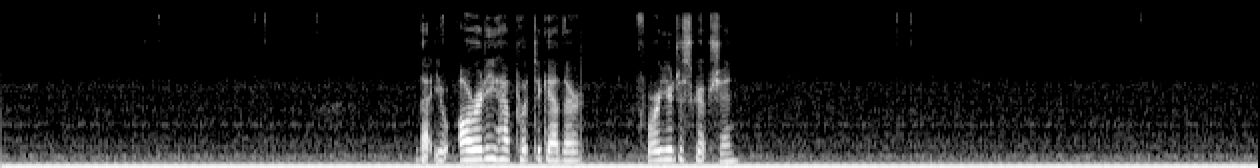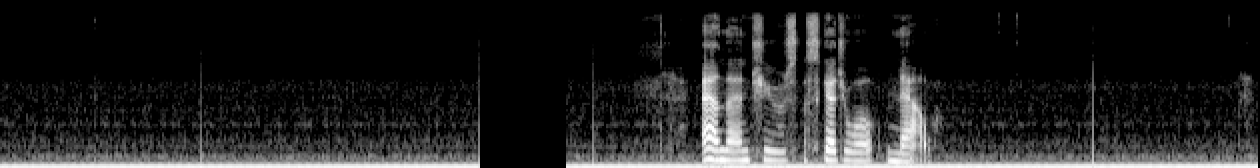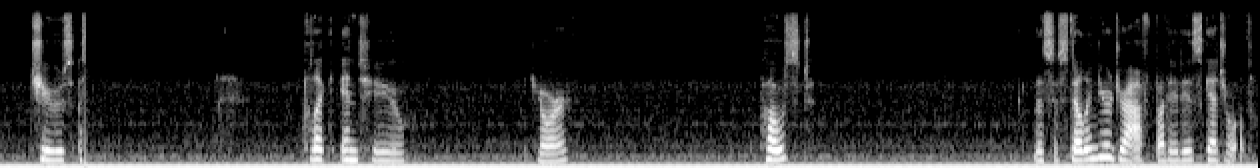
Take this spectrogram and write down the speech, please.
that you already have put together for your description. And then choose schedule now. Choose click into your post. This is still in your draft, but it is scheduled.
